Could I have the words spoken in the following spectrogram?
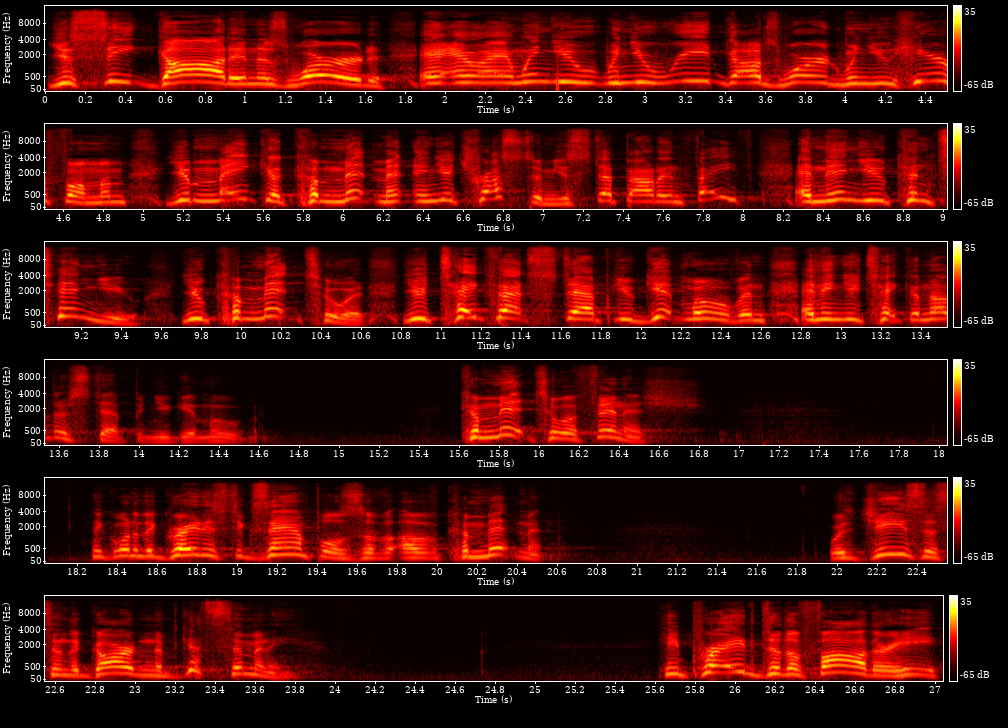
You seek God in His Word. And, and, when, you, when you read God's Word, when you hear from Him, you make a commitment and you trust Him. You step out in faith. And then you continue. You commit to it. You take that step, you get moving, and then you take another step and you get moving. Commit to a finish. I think one of the greatest examples of, of commitment was Jesus in the Garden of Gethsemane. He prayed to the Father. He,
